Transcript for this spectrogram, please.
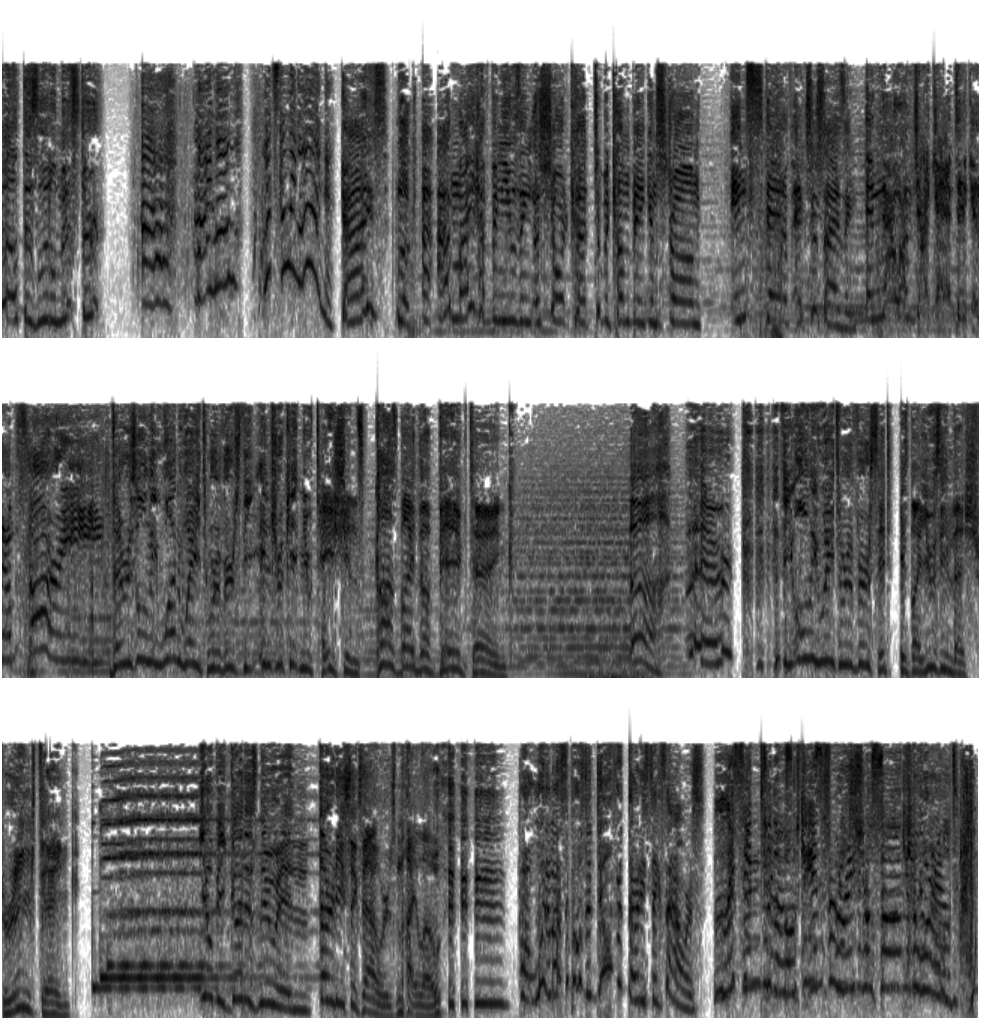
about this, little mister. Uh, Milo? What's going on? Guys, look, I, I might have been using a shortcut to become big and strong instead of exercising. And now I'm gigantic and I'm sorry. There is only one way to reverse the intricate mutations caused by the big tank. Ah, there. The only way to reverse it is by using the shrink tank. You'll be good as new in 36 hours, Milo. Well, what am I supposed to do for 36 hours? Listen to the most inspirational song in the world!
